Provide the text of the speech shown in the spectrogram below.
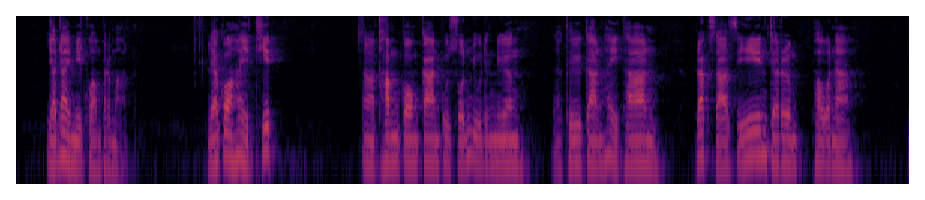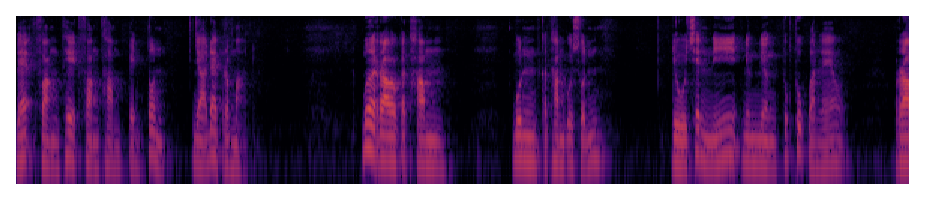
ๆอย่าได้มีความประมาท แล้วก็ให้คิดทำกองการกุศลอยู่เนืองๆนะคือการให้ทาน รักษาศีลเจริญภาวนา และฟังเทศฟังธรรมเป็นต้น อย่าได้ประมาท เมื่อเรากระทำบุญกระทำกุศล อยู่เช่นนี้เนืองๆทุกๆวันแล้ว เรา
